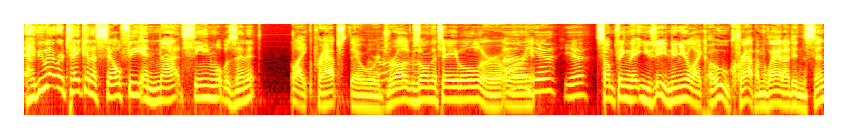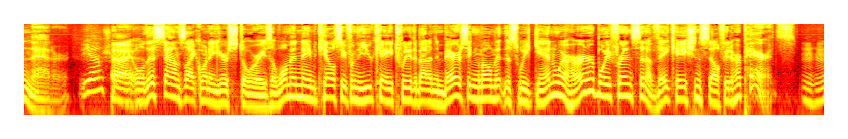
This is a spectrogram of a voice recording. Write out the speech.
Have you ever taken a selfie and not seen what was in it? Like perhaps there were drugs on the table, or, or Uh, yeah, yeah, something that you see, and then you're like, "Oh crap! I'm glad I didn't send that." Or yeah. I'm sure. all right. Well, this sounds like one of your stories. A woman named Kelsey from the UK tweeted about an embarrassing moment this weekend where her and her boyfriend sent a vacation selfie to her parents. Mm-hmm.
